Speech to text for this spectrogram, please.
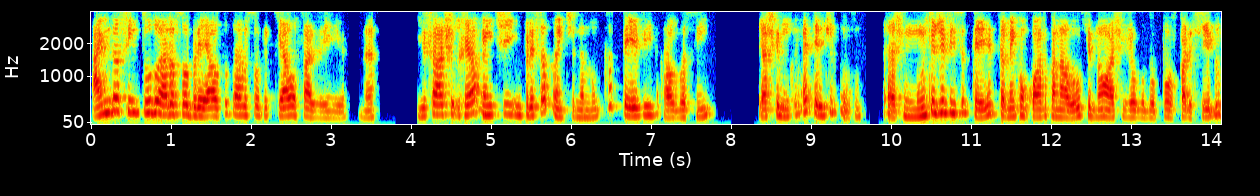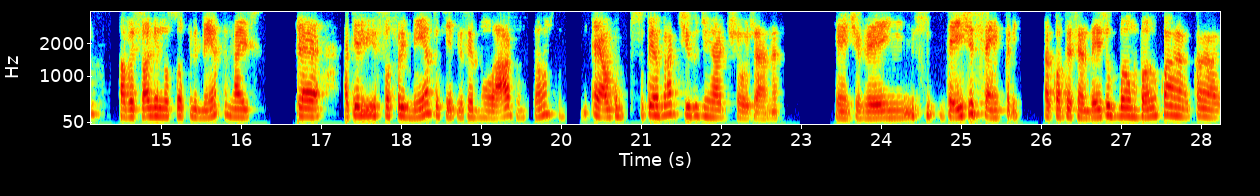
Ainda assim, tudo era sobre ela, tudo era sobre o que ela fazia, né? Isso eu acho realmente impressionante, né? Nunca teve algo assim e acho que nunca vai ter de novo. Eu acho muito difícil ter. Também concordo com a Nalu, que não acho o jogo do povo parecido. Talvez só ali no sofrimento, mas é, aquele sofrimento que eles emulavam tanto é algo super batido de reality show já, né? Que a gente vê em, desde sempre acontecendo, desde o Bambam com a, com a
